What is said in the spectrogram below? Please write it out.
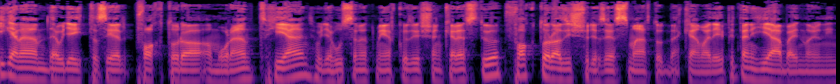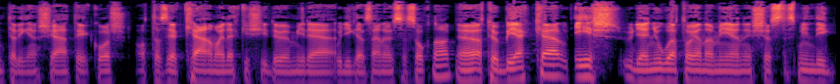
Igen ám, de ugye itt azért faktora a Morant hiány, ugye 25 mérkőzésen keresztül. Faktor az is, hogy azért Smartot be kell majd építeni, hiába egy nagyon intelligens játékos, ott azért kell majd egy kis idő, mire úgy igazán összeszoknak a többiekkel, és ugye nyugat olyan, amilyen, és ezt, ezt mindig,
